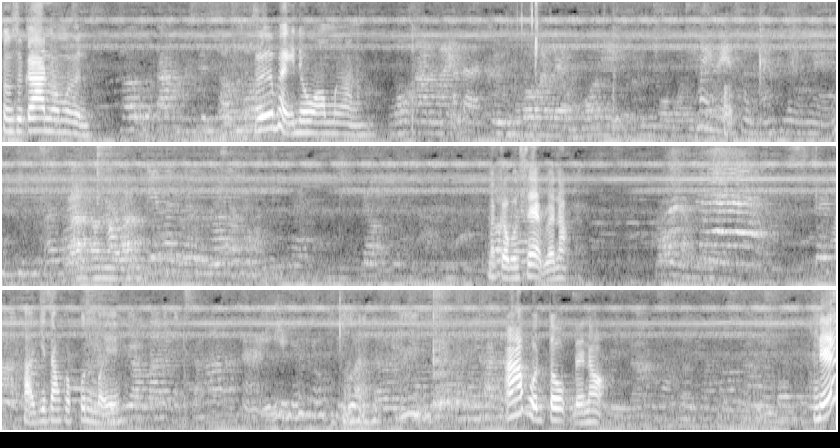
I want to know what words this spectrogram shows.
สงสการมาหมื่น มันก็บ่แซ่บแล้วเนาะหากินตามกระปุ่นบ่เองอ้าวฝนตกเลยเนาะเด้อ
